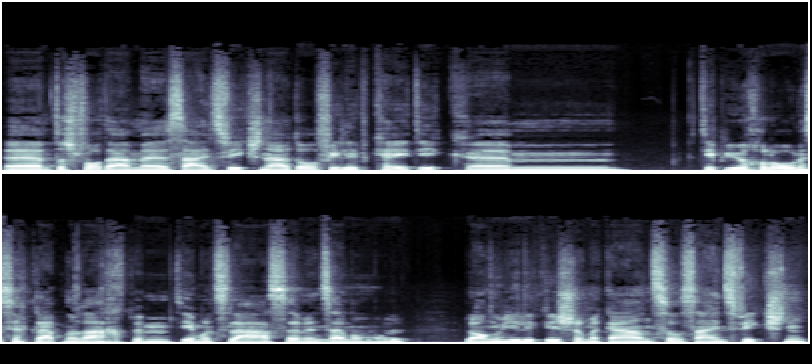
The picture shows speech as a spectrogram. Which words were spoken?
Ähm, das ist von dem äh, Science-Fiction-Autor Philip K. Dick. Ähm, die Bücher lohnen sich, glaube ich, noch recht, wenn die mal zu lesen, wenn es einmal mal langweilig ist und man gerne so Science Fiction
